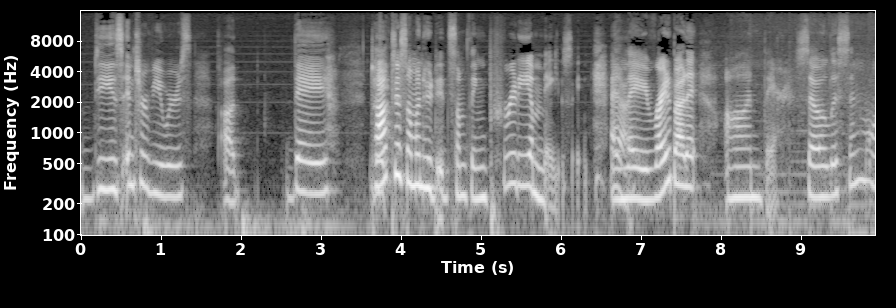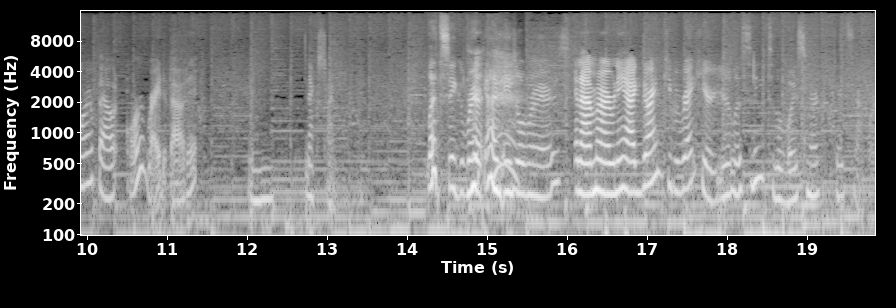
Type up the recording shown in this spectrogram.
these interviewers. Uh, they Talk to someone who did something pretty amazing, and Yeah. they write about it on there. So listen more about or write about it in next time. Let's take a break. I'm Angel Ramirez. And I'm Harmony Hagedorn. Keep it right here. You're listening to the Voice America Kids Network.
